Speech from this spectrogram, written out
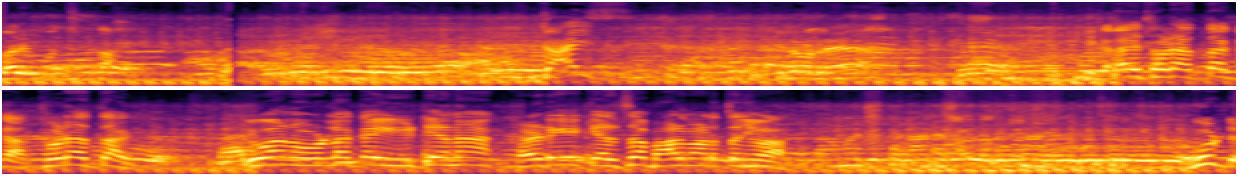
ಬರ್ರಿ ಗಾಯ್ಸ್ ಇಲ್ಲಿ ನೋಡ್ರಿ. ಥೋಡೆ ಹತ್ತಾಕ ಥೋಡೆ ಹತ್ತಾಕ ಇವ ನೋಡ್ಲಕ್ಕ ಈಟಿಯನ ಕರಡಿಗೆ ಕೆಲಸ ಭಾಳ ಮಾಡ್ತಾನೆ ಇವ. ಗುಡ್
